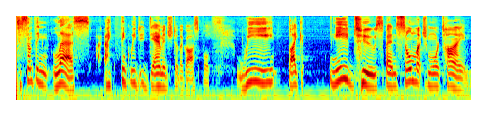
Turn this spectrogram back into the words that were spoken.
to something less, I think we do damage to the gospel. We like need to spend so much more time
